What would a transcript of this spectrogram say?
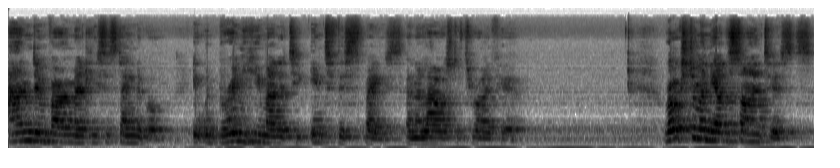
and environmentally sustainable, it would bring humanity into this space and allow us to thrive here. Rockström and the other scientists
